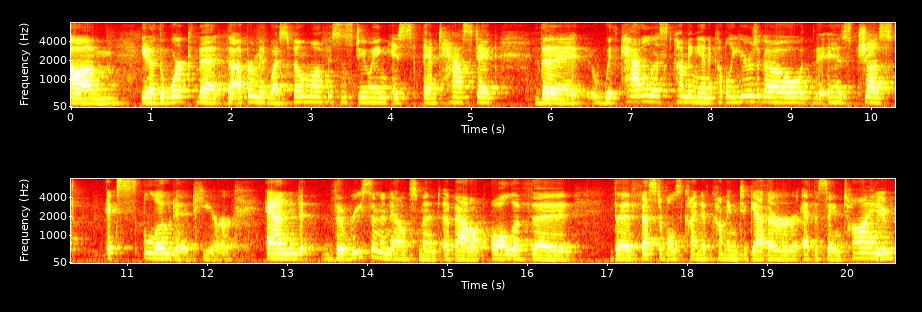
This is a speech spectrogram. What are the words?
Um, you know, the work that the Upper Midwest Film Office is doing is fantastic. The with Catalyst coming in a couple of years ago, it has just exploded here. And the recent announcement about all of the the festivals kind of coming together at the same time Yep.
